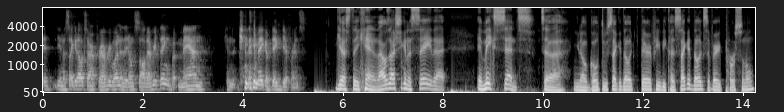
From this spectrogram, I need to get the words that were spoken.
it, you know psychedelics aren't for everyone and they don't solve everything but man can can they make a big difference. Yes they can. And i was actually going to say that it makes sense to you know go through psychedelic therapy because psychedelics are very personal.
